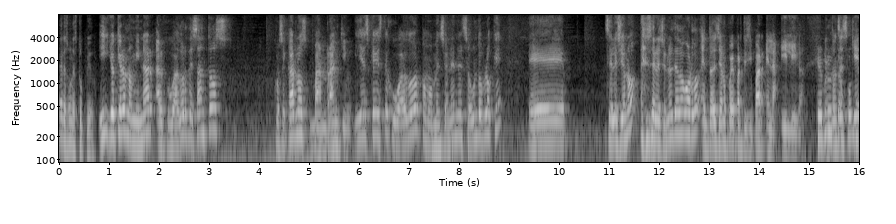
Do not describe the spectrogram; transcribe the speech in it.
Eres un estúpido. Y yo quiero nominar al jugador de Santos, José Carlos Van Ranking. Y es que este jugador, como mencioné en el segundo bloque, eh, se lesionó, se lesionó el dedo gordo, entonces ya no puede participar en la I-Liga. Entonces, ¿qué,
